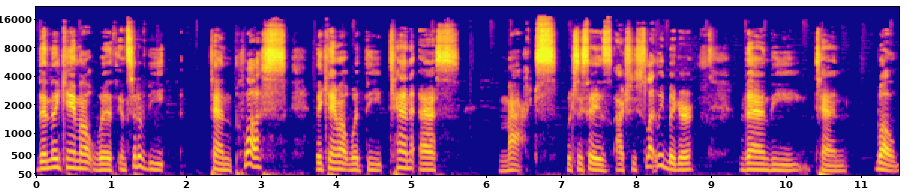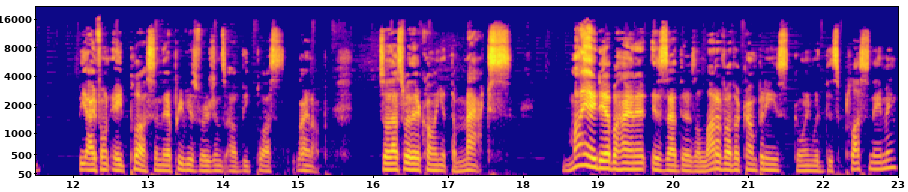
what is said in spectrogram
then they came out with instead of the 10 Plus, they came out with the 10s Max, which they say is actually slightly bigger than the 10 well, the iPhone 8 Plus in their previous versions of the Plus lineup. So that's why they're calling it the Max. My idea behind it is that there's a lot of other companies going with this plus naming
